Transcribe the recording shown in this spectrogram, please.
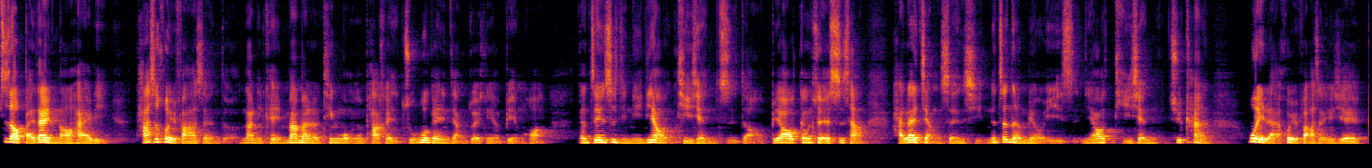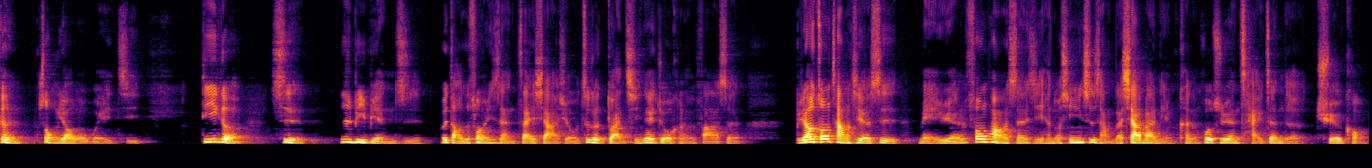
至少摆在你脑海里，它是会发生的。那你可以慢慢的听我们的 podcast，逐步跟你讲最新的变化。但这件事情你一定要提前知道，不要跟随着市场还在讲升息，那真的没有意思。你要提前去看未来会发生一些更重要的危机。第一个是日币贬值会导致风险资产再下修，这个短期内就有可能发生。比较中长期的是美元疯狂的升息，很多新兴市场在下半年可能会出现财政的缺口，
